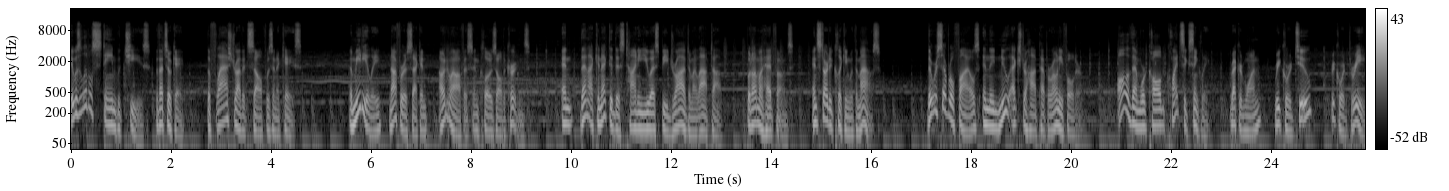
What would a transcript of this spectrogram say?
It was a little stained with cheese, but that's okay. The flash drive itself was in a case. Immediately, not for a second, I went to my office and closed all the curtains. And then I connected this tiny USB drive to my laptop, put on my headphones, and started clicking with the mouse. There were several files in the new extra hot pepperoni folder. All of them were called quite succinctly Record 1, Record 2, Record 3.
